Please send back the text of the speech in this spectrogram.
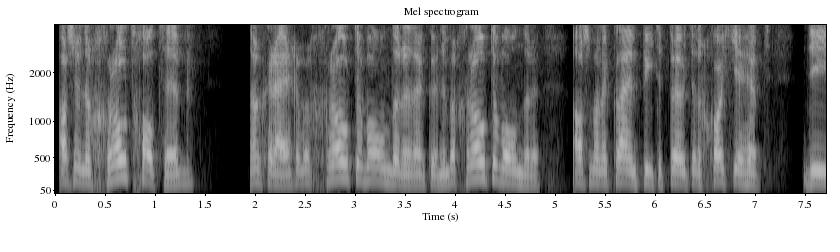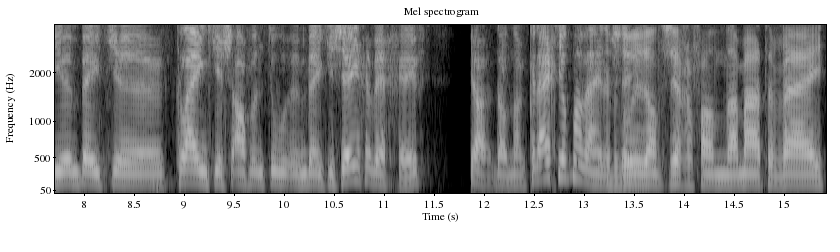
Als we een groot God hebben, dan krijgen we grote wonderen. Dan kunnen we grote wonderen. Als maar een klein Pieter Peuter godje hebt, die een beetje kleintjes af en toe een beetje zegen weggeeft. Ja, dan, dan krijg je ook maar weinig Bedoel je dan te zeggen van naarmate wij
